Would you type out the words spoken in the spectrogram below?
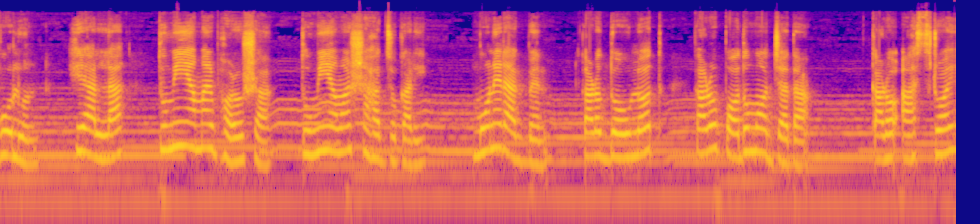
বলুন, হে আল্লাহ, তুমিই আমার ভরসা, তুমিই আমার সাহায্যকারী। মনে রাখবেন, কারও দৌলত, কারও পদমর্যাদা কারও আশ্রয়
